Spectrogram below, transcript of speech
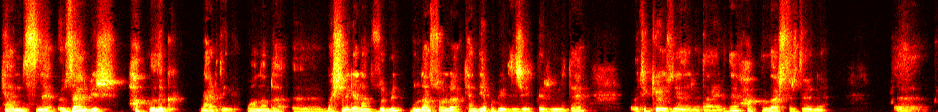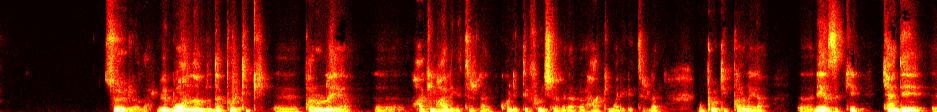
kendisine özel bir haklılık verdiğini, bu anlamda e, başına gelen zulmün bundan sonra kendi yapabileceklerini de öteki öznelere dair de haklılaştırdığını e, söylüyorlar. Ve bu anlamda da politik e, paranoya e, hakim hale getirilen, kolektif hınçla beraber hakim hale getirilen bu politik paranoya e, ne yazık ki kendi e,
